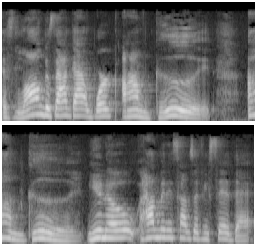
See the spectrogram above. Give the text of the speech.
As long as I got work, I'm good. I'm good. You know, how many times have you said that?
